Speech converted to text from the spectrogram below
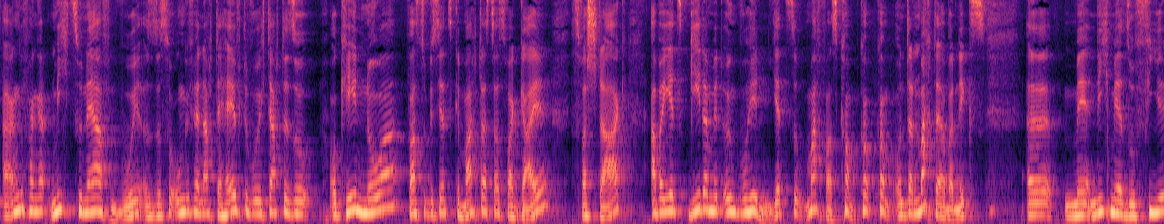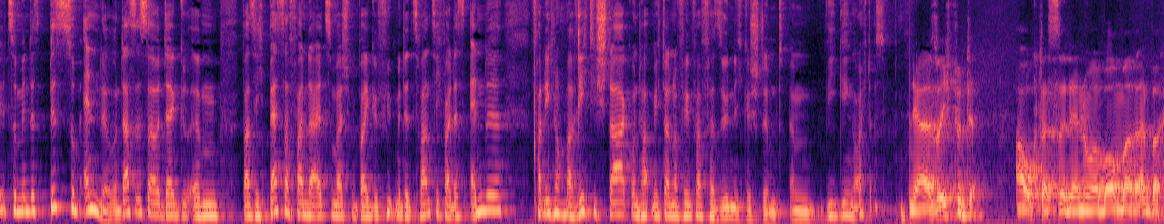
angefangen hat, mich zu nerven. Wo ich, also das war ungefähr nach der Hälfte, wo ich dachte so, okay, Noah, was du bis jetzt gemacht hast, das war geil, das war stark, aber jetzt geh damit irgendwo hin. Jetzt so, mach was, komm, komm, komm. Und dann macht er aber nichts. Äh, mehr, nicht mehr so viel, zumindest bis zum Ende. Und das ist aber der, ähm, was ich besser fand als zum Beispiel bei Gefühlt Mitte 20, weil das Ende fand ich nochmal richtig stark und hat mich dann auf jeden Fall versöhnlich gestimmt. Ähm, wie ging euch das? Ja, also ich finde auch, dass der Noah Baumbach einfach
